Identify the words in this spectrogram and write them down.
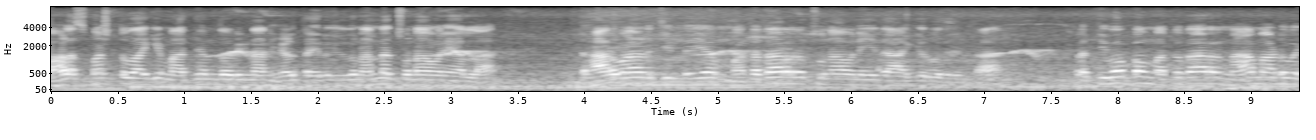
ಬಹಳ ಸ್ಪಷ್ಟವಾಗಿ ಮಾಧ್ಯಮದವ್ರಿಗೆ ನಾನು ಹೇಳ್ತಾ ಇರೋದು ಇದು ನನ್ನ ಚುನಾವಣೆ ಅಲ್ಲ. ಧಾರವಾಡ ಜಿಲ್ಲೆಯ ಮತದಾರರ ಚುನಾವಣೆ ಇದಾಗಿರೋದ್ರಿಂದ ಪ್ರತಿಯೊಬ್ಬ ಮತದಾರ ನಾ ಮಾಡುವ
